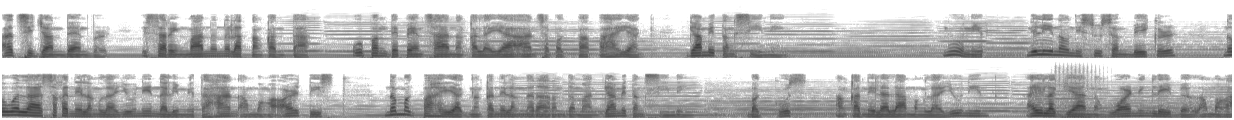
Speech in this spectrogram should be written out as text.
at si John Denver, isa ring manunulat ng kanta upang depensahan ang kalayaan sa pagpapahayag gamit ang sining. Ngunit, nilinaw ni Susan Baker na wala sa kanilang layunin na limitahan ang mga artist na magpahayag ng kanilang nararamdaman gamit ang sining. Bagkus, ang kanila lamang layunin ay lagyan ng warning label ang mga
